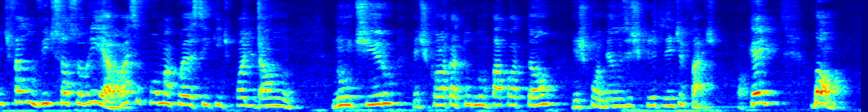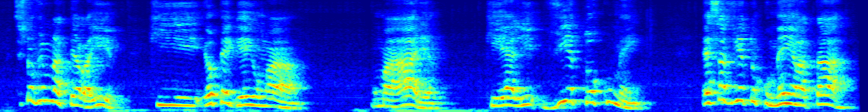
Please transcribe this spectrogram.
a gente faz um vídeo só sobre ela. Mas se for uma coisa assim que a gente pode dar um, num tiro, a gente coloca tudo num pacotão, respondendo os inscritos a gente faz, ok? Bom, vocês estão vendo na tela aí que eu peguei uma, uma área que é ali Via Tocumen. Essa Via Tocumen, ela tá,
